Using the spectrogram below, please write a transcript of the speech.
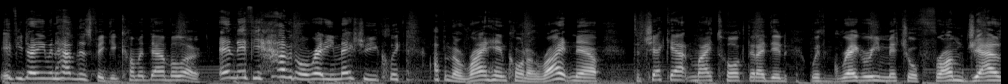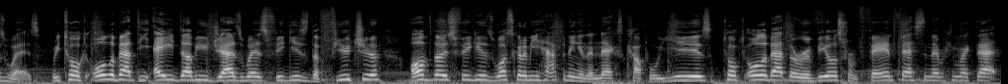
If you don't even have this figure comment down below. And if you haven't already make sure you click up in the right hand corner right now to check out my talk that I did with Gregory Mitchell from Jazwares. We talked all about the AEW Jazwares figures, the future of those figures, what's going to be happening in the next couple years. Talked all about the reveals from FanFest and everything like that,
